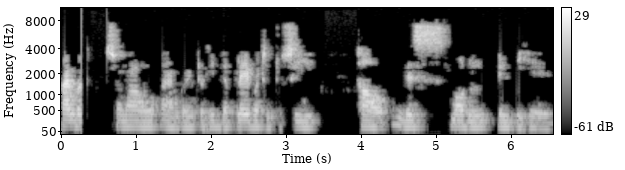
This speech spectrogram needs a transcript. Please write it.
I'm going so now I'm going to hit the play button to see how this model will behave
